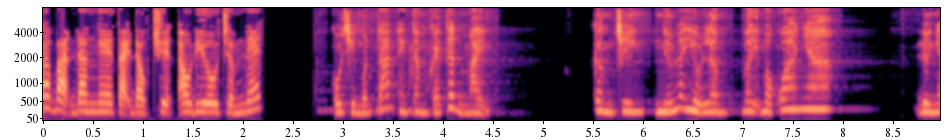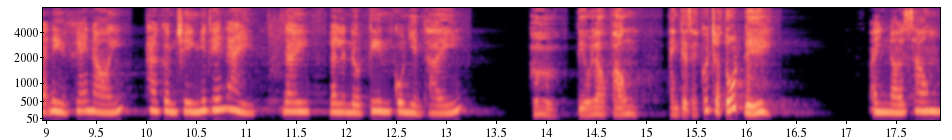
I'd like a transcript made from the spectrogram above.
Các bạn đang nghe tại đọc truyện audio.net Cô chỉ muốn tát anh ta một cái thật mạnh. Cầm Trình, nếu là hiểu lầm, vậy bỏ qua nha. Đường Nhã Đình khẽ nói, Hà Cầm Trình như thế này, đây là lần đầu tiên cô nhìn thấy. Hừ, Tiêu Lăng Phong, anh tự giải quyết cho tốt đi. Anh nói xong,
